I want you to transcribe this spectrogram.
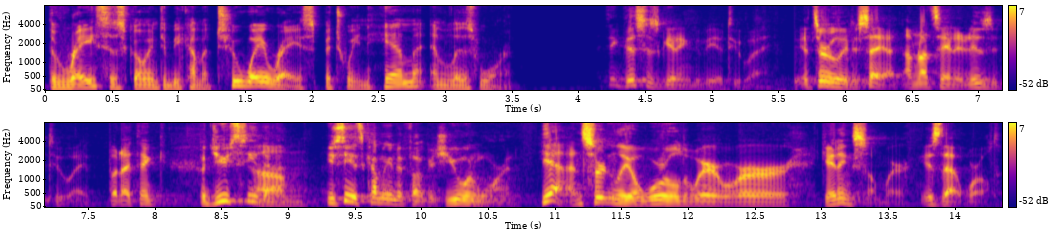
the race is going to become a two way race between him and Liz Warren. I think this is getting to be a two-way. It's early to say it. I'm not saying it is a two-way, but I think. But you see that. Um, you see it's coming into focus. You and Warren. Yeah, and certainly a world where we're getting somewhere is that world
